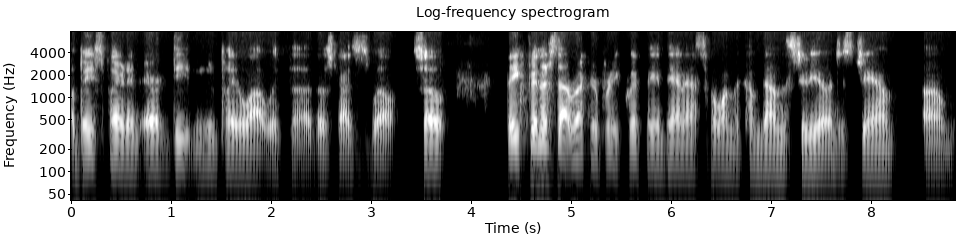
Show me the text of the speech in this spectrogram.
a bass player named eric deaton who played a lot with uh, those guys as well. So they finished that record pretty quickly, and Dan asked if I wanted to come down to the studio and just jam um,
